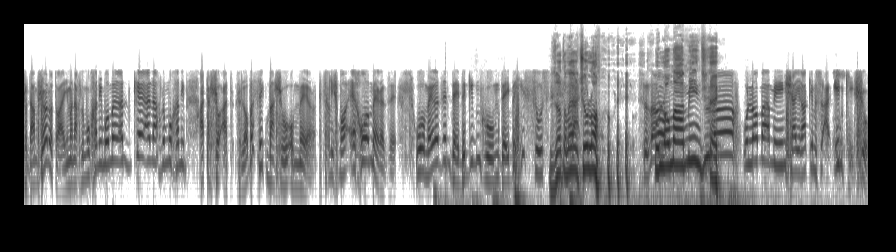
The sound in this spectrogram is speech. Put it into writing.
סדאם שואל אותו, האם אנחנו מוכנים? הוא אומר, כן, אנחנו מוכנים. אתה שואל, זה לא מספיק מה שהוא אומר, אתה צריך לשמוע איך הוא אומר את זה. הוא אומר את זה די בגמגום, די בהיסוס. זאת אומרת שהוא לא... לא, הוא לא מאמין ש... לא, הוא לא מאמין שהעיראקים... אם כי, שוב,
